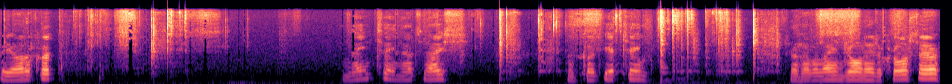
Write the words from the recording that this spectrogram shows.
be adequate. 19, that's nice. I've got 18. So I have a line drawn out across there.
